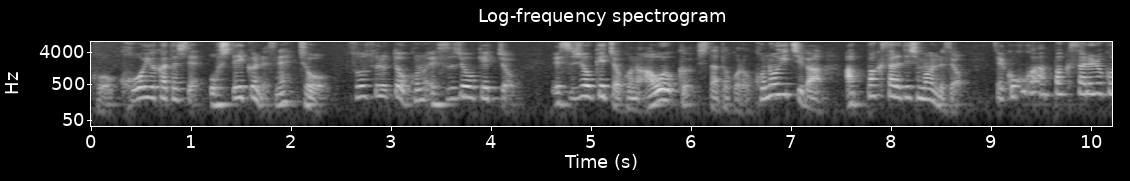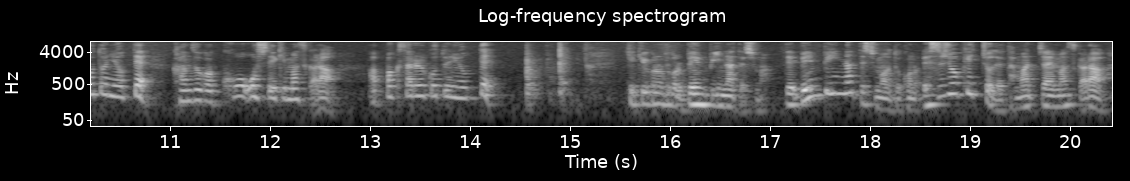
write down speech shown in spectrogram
こうこういう形で押していくんですね腸。そうするとこの S 状結腸 S 状結腸この青くしたところこの位置が圧迫されてしまうんですよ。でここが圧迫されることによって肝臓がこう押していきますから圧迫されることによって結局のところ便秘になってしまう。で、便秘になってしまうと、この S 状結腸で溜まっちゃいますから、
